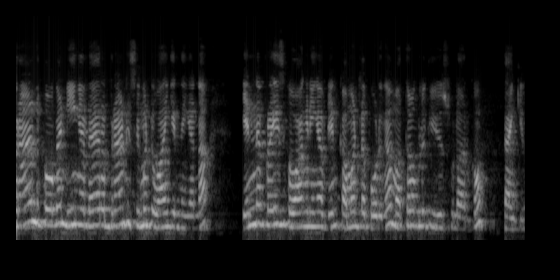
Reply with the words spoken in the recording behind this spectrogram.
பிராண்ட் போக நீங்க வேற பிராண்டு சிமெண்ட் வாங்கியிருந்தீங்கன்னா என்ன ப்ரைஸ்க்கு வாங்குனீங்க அப்படின்னு கமெண்ட்ல போடுங்க. மற்றவங்களுக்கு யூஸ்ஃபுல்லாக இருக்கும். தேங்க்யூ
